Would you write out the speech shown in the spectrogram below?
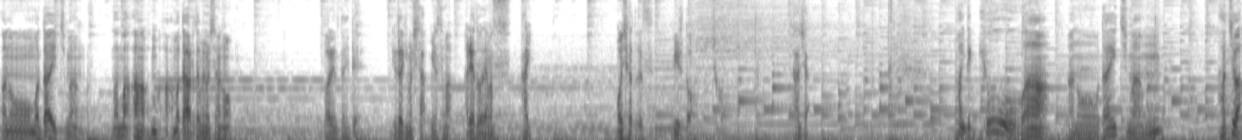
あのー、まあ、第1番、まあ、まあ、あまた改めまして、あの、バレンタインデーいただきました。皆様、ありがとうございます。はい。美味しかったです。ビールとチョコ。感謝。はい。で、今日は、あのー、第1番、8話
